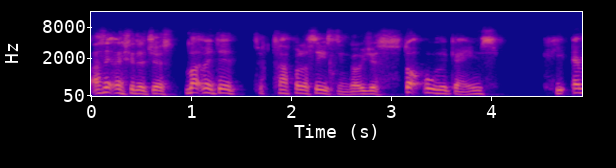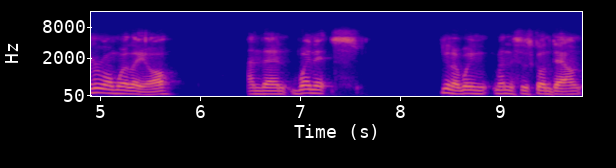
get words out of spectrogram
I think they should have just, like they did a couple of seasons ago, just stop all the games, keep everyone where they are, and then when it's, you know, when when this has gone down,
